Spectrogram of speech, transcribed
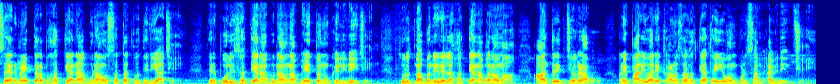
શહેરમાં એક તરફ હત્યાના ગુનાઓ સતત વધી રહ્યા છે. ત્યારે પોલીસ હત્યાના ગુનાઓના ભેદ પણ ઉકેલી રહી છે. સુરતમાં બની રહેલા હત્યાના બનાવમાં આંતરિક ઝઘડાઓ અને પારિવારિક કારણોસર હત્યા થઈ હોવાનું પણ સામે આવી રહ્યું છે.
